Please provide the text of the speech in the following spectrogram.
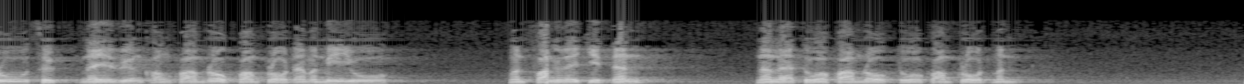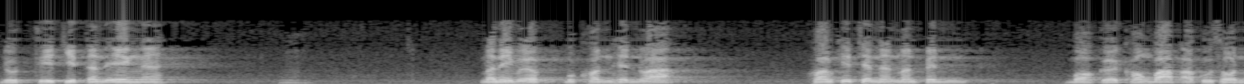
รู้สึกในเรื่องของความโลภความโกรธนะมันมีอยู่ มันฝังอยู่ในจิตนั้น นั่นแหละตัวความโลภตัวความโกรธมัน หยุดที่จิตนั่นเองนะมันนี้เมื่อบุคคลเห็นว่า ความคิดเช่นนั้นมันเป็นบ่อกเกิดของบาปอากุศล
